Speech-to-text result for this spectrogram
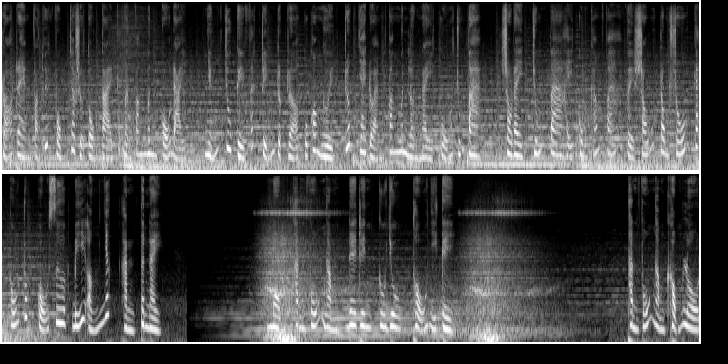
rõ ràng và thuyết phục cho sự tồn tại các nền văn minh cổ đại những chu kỳ phát triển rực rỡ của con người trước giai đoạn văn minh lần này của chúng ta sau đây chúng ta hãy cùng khám phá về sáu trong số các cấu trúc cổ xưa bí ẩn nhất hành tinh này. Một thành phố ngầm Derin Kuyu, Thổ Nhĩ Kỳ. Thành phố ngầm khổng lồ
